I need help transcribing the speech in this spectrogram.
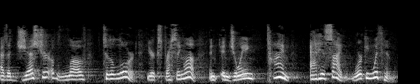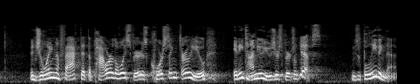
as a gesture of love to the Lord. You're expressing love and enjoying time at His side, working with Him. Enjoying the fact that the power of the Holy Spirit is coursing through you anytime you use your spiritual gifts. Just believing that.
